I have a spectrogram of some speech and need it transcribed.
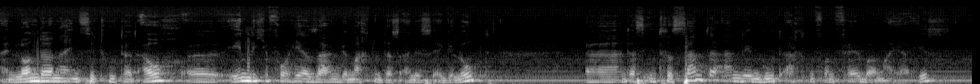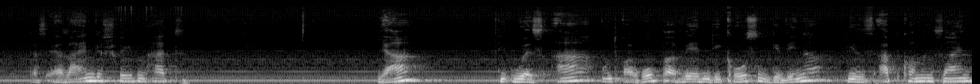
ein Londoner Institut hat auch äh, ähnliche Vorhersagen gemacht und das alles sehr gelobt. Äh, das Interessante an dem Gutachten von Felbermeier ist, dass er reingeschrieben hat, ja, die USA und Europa werden die großen Gewinner dieses Abkommens sein,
